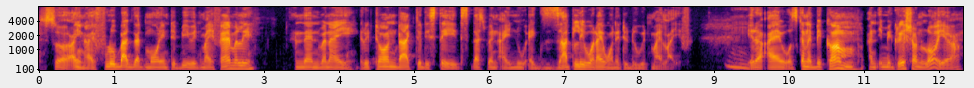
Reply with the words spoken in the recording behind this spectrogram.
So, you know, I flew back that morning to be with my family. And then when I returned back to the States, that's when I knew exactly what I wanted to do with my life. You Mm, know, I was going to become an immigration lawyer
